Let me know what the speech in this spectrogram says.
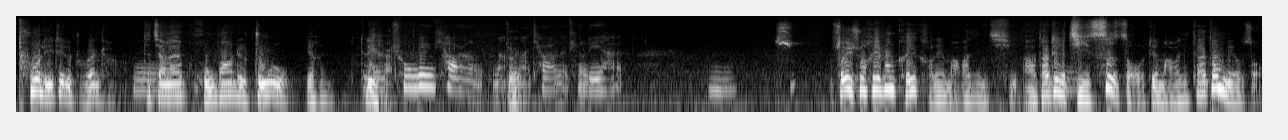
脱离这个主战场，这将来红方这个中路也很厉害。冲兵跳上马，马跳上的挺厉害的。所以说黑方可以考虑马八进七啊，他这个几次走这个马八进，他都没有走，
